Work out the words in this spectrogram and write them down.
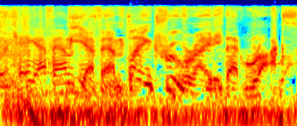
KFM BFM. Playing true variety that rocks.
